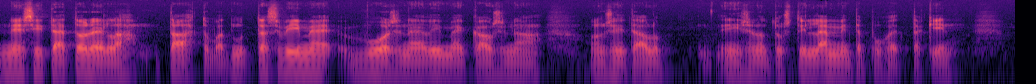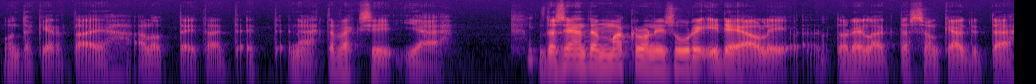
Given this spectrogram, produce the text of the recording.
ne sitä todella tahtovat. Mutta tässä viime vuosina ja viime kausina on siitä ollut niin sanotusti lämmintä puhettakin monta kertaa ja aloitteita, että, että nähtäväksi jää. Mutta sehän tämän Macronin suuri idea oli todella, että tässä on käyty tämä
